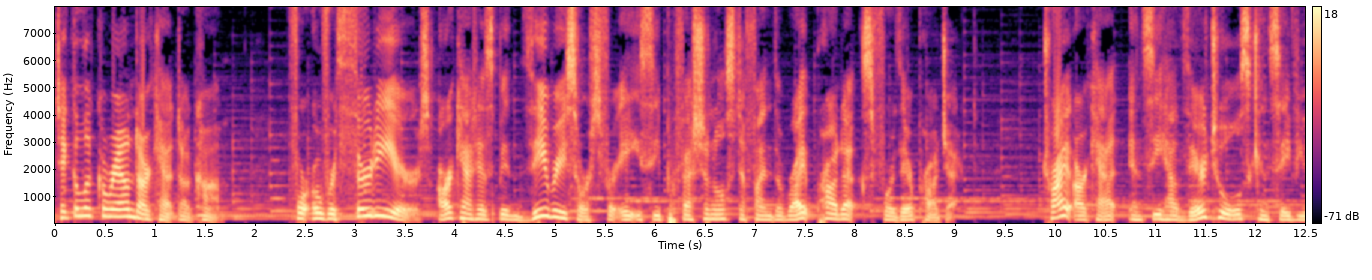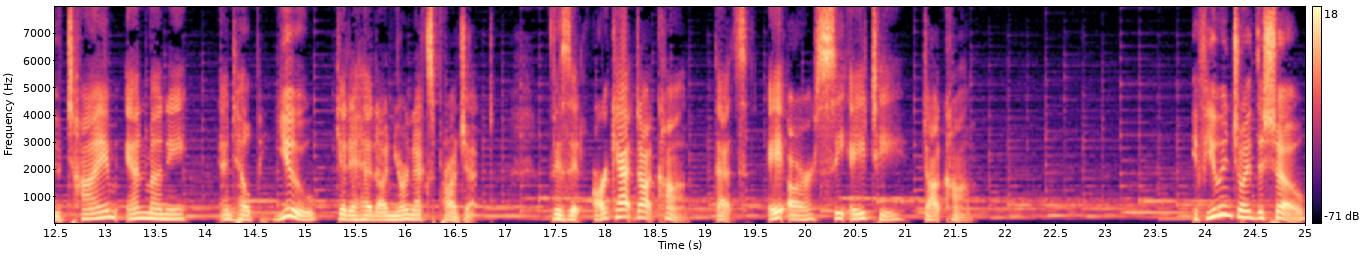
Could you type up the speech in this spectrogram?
take a look around arcat.com. For over 30 years, ARCAT has been the resource for AEC professionals to find the right products for their project. Try ARCAT and see how their tools can save you time and money and help you get ahead on your next project. Visit arcat.com. That's A R C A T.com. If you enjoyed the show,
